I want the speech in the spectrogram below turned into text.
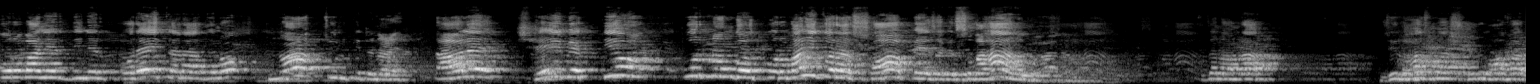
কোরবানির দিনের পরেই তারা যেন নখ চুল কেটে নেয়। তাহলে সেই ব্যক্তিও পূর্ণাঙ্গ কোরবানি করার সব পেয়ে যাবে। সুবাহান যেন আমরা জিলহজ মাস শুরু হবার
